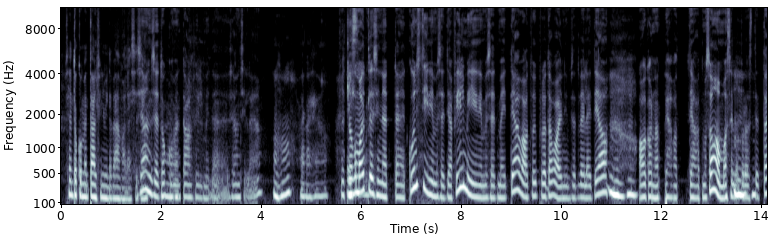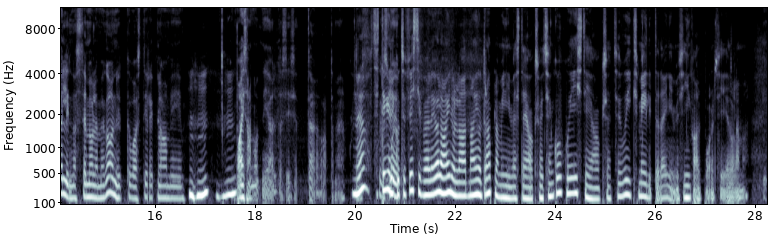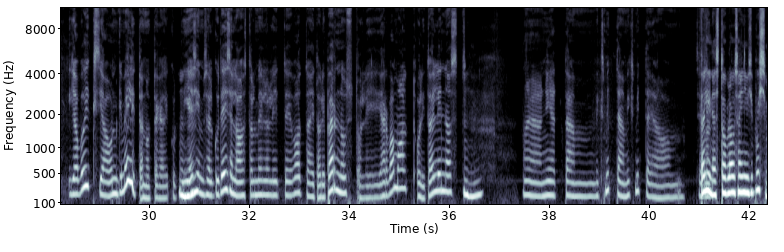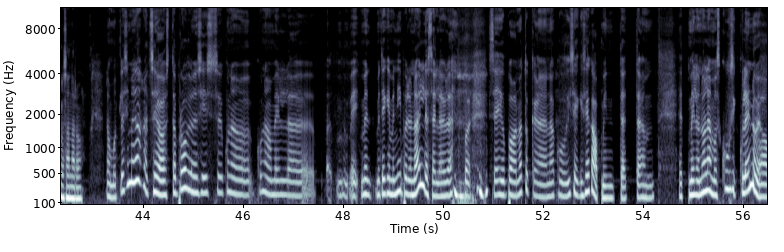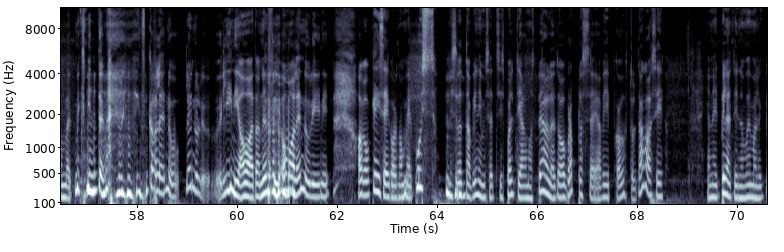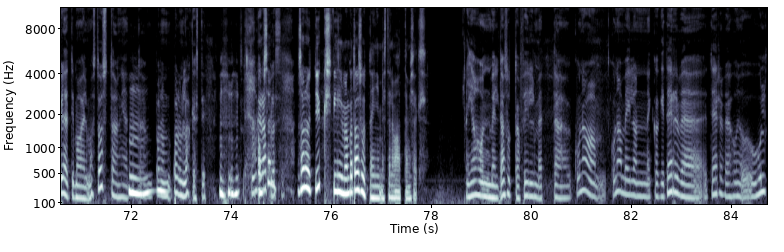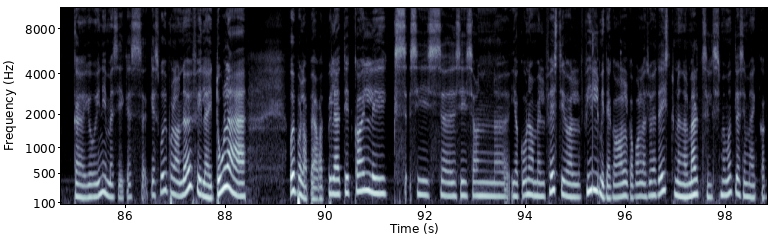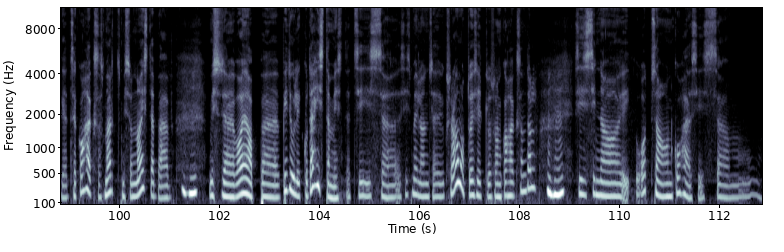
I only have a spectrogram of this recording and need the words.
See on dokumentaalfilmide päevale siis? see on see dokumentaalfilmide seansile, jah. ahah, väga hea et nagu ma ütlesin, et, et kunstiinimesed ja filmiinimesed meid teavad, võib-olla tavainimesed veel ei tea mm, -hmm. aga nad peavad teadma saama, sellepärast mhm. et Tallinnasse me oleme ka nüüd kõvasti reklaami mm -hmm. paisanud nii-öelda siis, et äh, vaatame. nojah, sest tegelikult mõjub. see festival ei ole ainulaadne ainult Raplamaa inimeste jaoks, vaid see on kogu Eesti jaoks, et see võiks meelitada inimesi igalt poolt siia tulema ja võiks ja ongi meelitanud tegelikult mm -hmm. nii mhm. esimesel kui teisel aastal meil olid vaatajaid, oli Pärnust, oli Järvamaalt, oli Tallinnast mm. -hmm. nii et ähm, miks mitte, miks mitte ja. Tallinnast toob lausa inimesi buss, ma saan aru. no mõtlesime jah, et see aasta proovime siis, kuna, kuna meil äh, me, me, me tegime nii palju nalja selle üle, see juba natuke nagu isegi segab mind, et, ähm, et meil on olemas Kuusiku lennujaam, et miks mitte miks ka lennu, lennuliini avada, NÖFi oma lennuliini. aga okei okay,, seekord on meil buss, mis võtab inimesed siis Balti jaamast peale, toob Raplasse ja viib ka õhtul tagasi ja neid pileteid on võimalik piletimaailmast osta, nii et mm. palun, palun lahkesti. tulge Raplasse. ma saan aru, et üks film on ka tasuta inimestele vaatamiseks jah, on meil tasuta film, et äh, kuna, kuna meil on ikkagi terve, terve hulk ju inimesi, kes, kes võib-olla nööfile ei tule võib-olla peavad piletid kalliks, siis, siis on ja kuna meil festival filmidega algab alles üheteistkümnendal märtsil, siis me mõtlesime ikkagi, et see kaheksas märts, mis on naistepäev mm, -hmm. mis vajab äh, pidulikku tähistamist, et siis, äh, siis meil on see üks raamatuesitlus on kaheksandal mm, -hmm. siis sinna otsa on kohe siis ähm,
